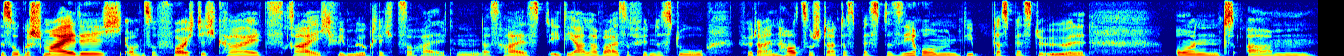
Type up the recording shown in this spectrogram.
so geschmeidig und so feuchtigkeitsreich wie möglich zu halten. Das heißt, idealerweise findest du für deinen Hautzustand das beste Serum, die, das beste Öl und ähm,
